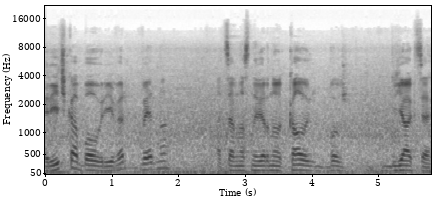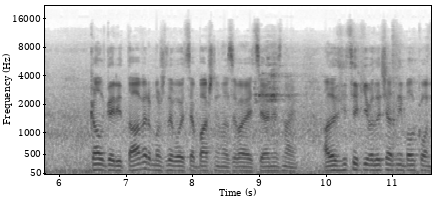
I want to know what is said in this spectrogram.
річка, Боу Рівер видно. А це в нас, мабуть, Кал... як це? Калгарі Тавер, можливо, ця башня називається, я не знаю. Але дивіться, який величезний балкон.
